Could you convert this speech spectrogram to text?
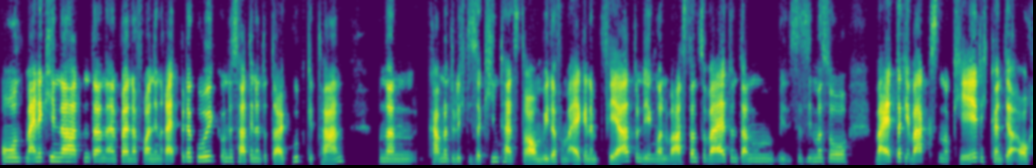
Und meine Kinder hatten dann bei einer Freundin Reitpädagogik und es hat ihnen total gut getan. Und dann kam natürlich dieser Kindheitstraum wieder vom eigenen Pferd und irgendwann war es dann soweit und dann ist es immer so weitergewachsen, okay, ich könnte ja auch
